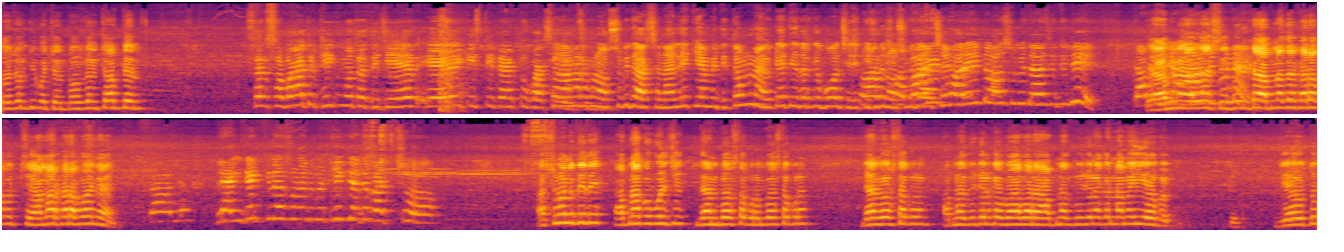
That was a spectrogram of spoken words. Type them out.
দশজন কি করছেন? দশজন চাপ দেন। স্যার সবাই তো ঠিক মতো দিচ্ছে এর এর কিস্তিটা একটু বাকি স্যার আমার এখন অসুবিধা আছে নাহলে কি আমি দিতাম না? ওটাই বলছি যে কিছুদিন অসুবিধা আছে। তো অসুবিধা আছে দিদি। সিভিলটা আপনাদের খারাপ হচ্ছে আমার খারাপ হয় না তাহলে ব্ল্যাঙ্কেট কেনার সময় তুমি ঠিক যেতে পারছ। আর শুনুন না দিদি, আপনাকে বলছি, যান ব্যবস্থা করুন ব্যবস্থা করুন। যান ব্যবস্থা করুন। আপনার দুজনকে আবার আপনার দুজনের নামে ইয়ে হবে। যেহেতু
